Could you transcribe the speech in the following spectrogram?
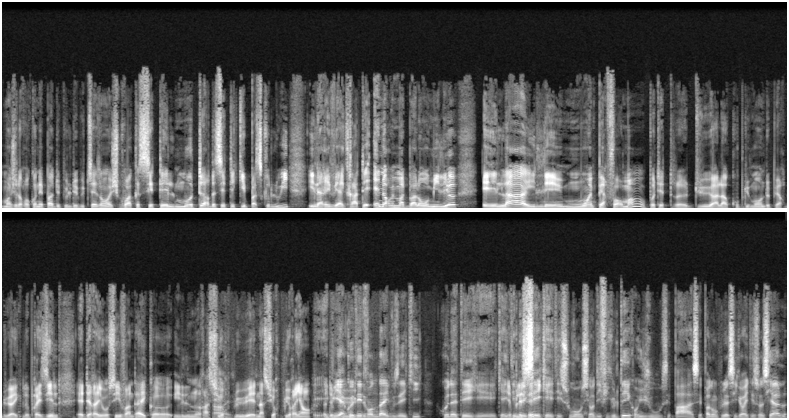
moi je ne le reconnais pas depuis le début de saison. Et je crois que c'était le moteur de cette équipe parce que lui, il arrivait à gratter énormément de ballons au milieu. Et là, il est moins performant, peut-être euh, dû à la Coupe du Monde perdue avec le Brésil. Et derrière aussi, Van Dijk, euh, il ne rassure ah plus et n'assure plus rien. Et, puis à côté de Van Dijk, vous avez qui? Konaté qui, a été blessé. qui a été souvent aussi en difficulté. Quand il joue, c'est pas c'est pas non plus la sécurité sociale.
